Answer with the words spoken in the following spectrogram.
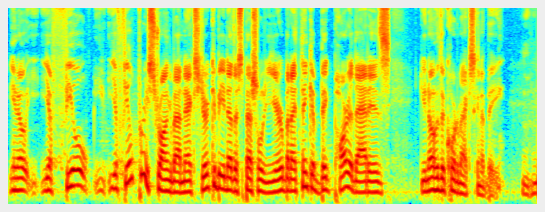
you know, you feel you feel pretty strong about next year. It could be another special year, but I think a big part of that is you know who the quarterback's going to be. Mm-hmm.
